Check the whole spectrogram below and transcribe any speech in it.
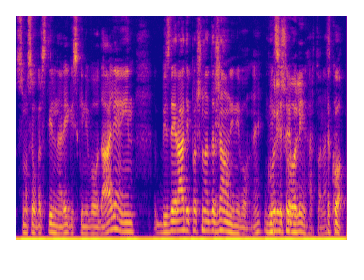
Smo se uvrstili na regijski nivo dalje, in bi zdaj radi prišli na državni nivo. Govoriš o Linhartu. Tako.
